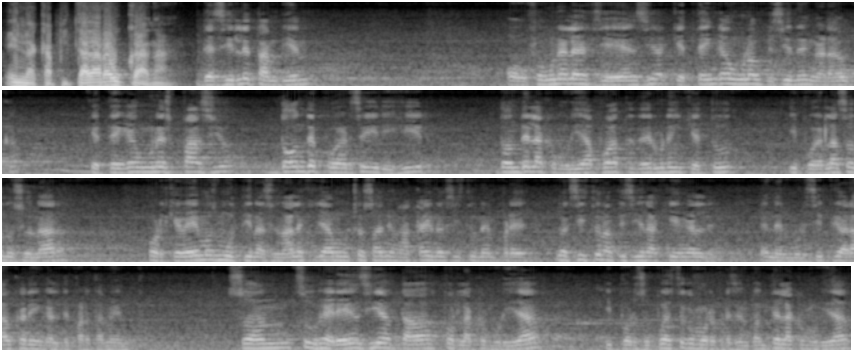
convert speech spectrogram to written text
en la capital araucana. Decirle también, o fue una de las exigencias, que tengan una oficina en Arauca, que tengan un espacio donde poderse dirigir, donde la comunidad pueda tener una inquietud y poderla solucionar porque vemos multinacionales que llevan muchos años acá y no existe una, empresa, no existe una oficina aquí en el, en el municipio de Arauca ni en el departamento. Son sugerencias dadas por la comunidad y por supuesto como representante de la comunidad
